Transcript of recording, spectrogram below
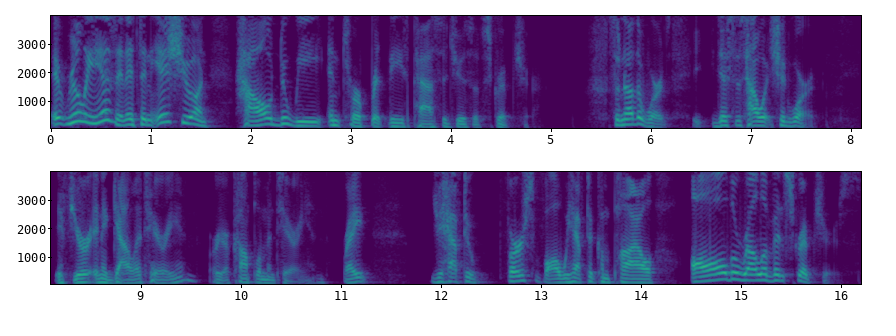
It really isn't. It's an issue on how do we interpret these passages of scripture. So, in other words, this is how it should work. If you're an egalitarian or you're a complementarian, right? You have to, first of all, we have to compile all the relevant scriptures.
